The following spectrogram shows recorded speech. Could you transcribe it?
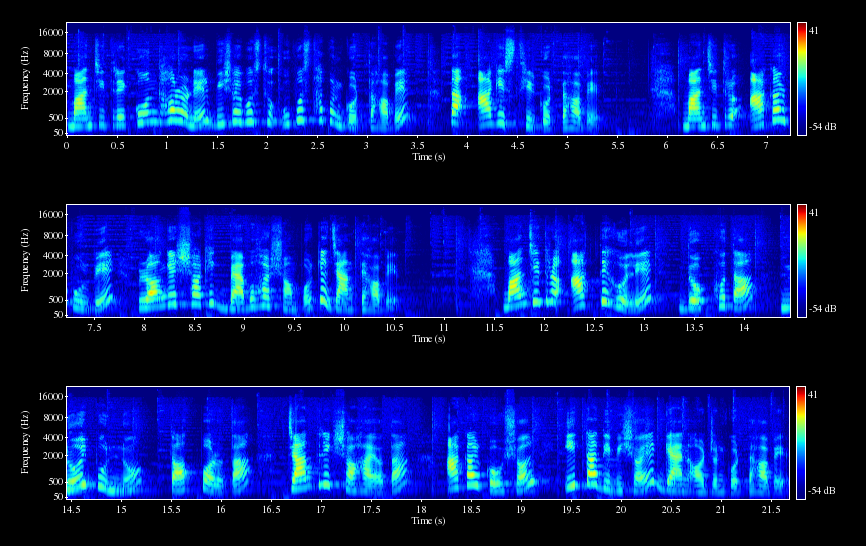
মানচিত্রে কোন ধরনের বিষয়বস্তু উপস্থাপন করতে হবে, তা আগে স্থির করতে হবে। মানচিত্র আঁকার পূর্বে রঙের সঠিক ব্যবহার সম্পর্কে জানতে হবে। মানচিত্র আঁকতে হলে দক্ষতা, নৈপুণ্য, তৎপরতা, যান্ত্রিক সহায়তা, আকার কৌশল ইত্যাদি বিষয়ে জ্ঞান অর্জন করতে হবে।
